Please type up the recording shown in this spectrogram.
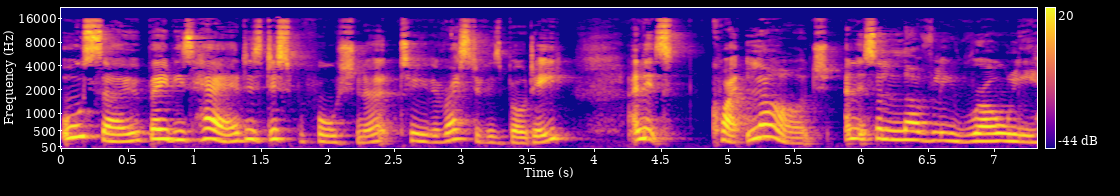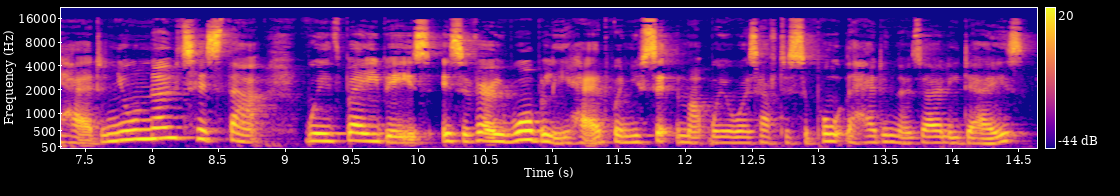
Also, baby's head is disproportionate to the rest of his body and it's quite large and it's a lovely rolly head. And you'll notice that with babies, it's a very wobbly head. When you sit them up, we always have to support the head in those early days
